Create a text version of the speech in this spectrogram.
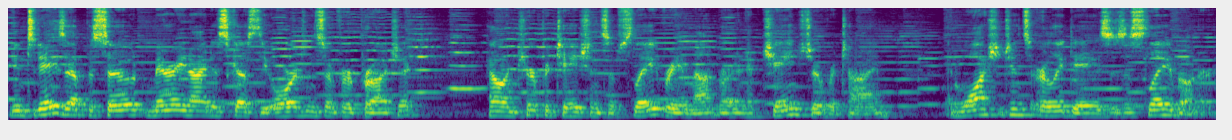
In today's episode, Mary and I discuss the origins of her project, how interpretations of slavery at Mount Vernon have changed over time, and Washington's early days as a slave owner.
